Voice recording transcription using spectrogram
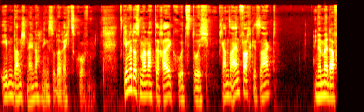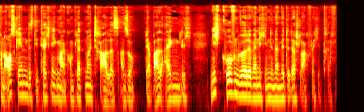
eben dann schnell nach links oder rechts kurven. Jetzt gehen wir das mal nach der Reihe kurz durch. Ganz einfach gesagt, wenn wir davon ausgehen, dass die Technik mal komplett neutral ist, also der Ball eigentlich nicht kurven würde, wenn ich ihn in der Mitte der Schlagfläche treffe.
